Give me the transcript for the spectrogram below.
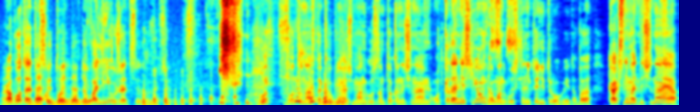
Работает Да хоть бой Да вали уже отсюда. уже всё. Вот, вот у нас такое, понимаешь, мангустом только начинаем. Вот когда не съемка, мангуста никто не трогает. А по- как снимать начинаю,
